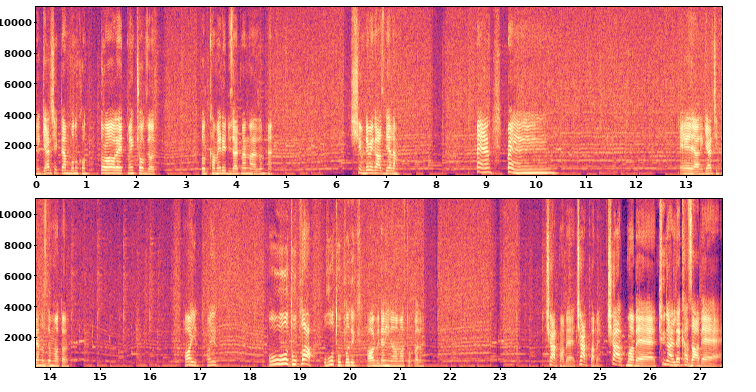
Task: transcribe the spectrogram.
E, Gerçekten bunu kontrol etmek çok zor. Dur kamerayı düzeltmem lazım. Heh. Şimdi bir gazlayalım. Ben, ben. Evet yani gerçekten hızlı motor. Hayır, hayır. Oo topla. Oo topladık. Harbiden inanılmaz topladım. Çarpma be, çarpma be, çarpma be. Tünelde kaza be.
